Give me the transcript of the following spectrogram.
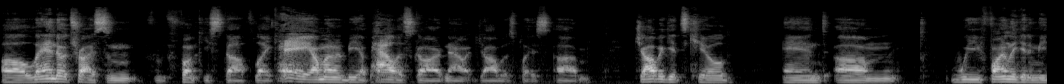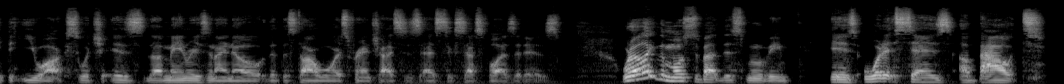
Uh, Lando tries some, some, funky stuff like, hey, I'm going to be a palace guard now at Jabba's place. Um, Jabba gets killed and um, we finally get to meet the Ewoks, which is the main reason I know that the Star Wars franchise is as successful as it is. What I like the most about this movie is what it says about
